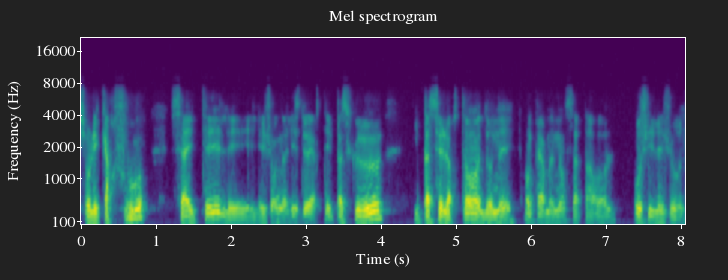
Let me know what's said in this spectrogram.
sur les carrefours, ça a été les, journalistes de RT parce que eux, ils passaient leur temps à donner en permanence la parole aux Gilets jaunes.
